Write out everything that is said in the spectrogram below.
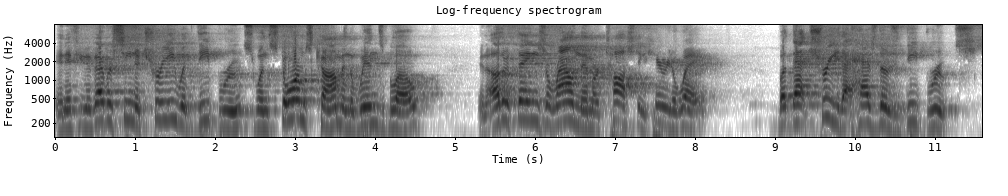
And if you have ever seen a tree with deep roots, when storms come and the winds blow, and other things around them are tossed and carried away, but that tree that has those deep roots,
